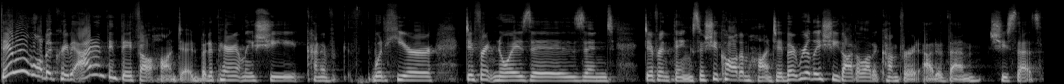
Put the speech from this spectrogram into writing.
they were a little bit creepy i didn't think they felt haunted but apparently she kind of would hear different noises and different things so she called them haunted but really she got a lot of comfort out of them she says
